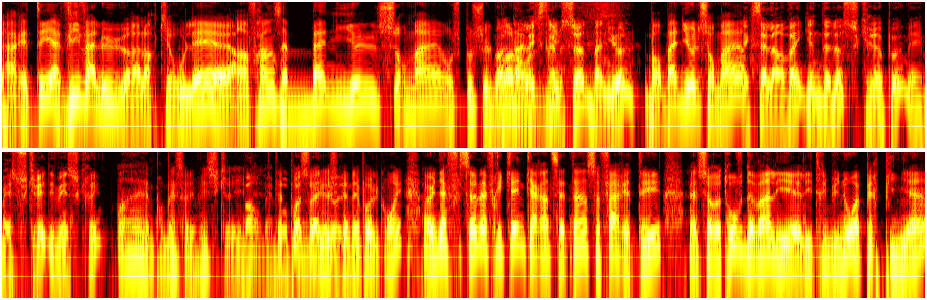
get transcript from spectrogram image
arrêter à vive allure alors qu'il roulait en France à Bagnoul-sur-Mer, ou je sais pas si je le Ouais, dans l'extrême sud, Bagnoul. Bon, Bagnoul-sur-Mer. Excellent vin qui vient de là, sucré un peu, mais ben, sucré, des vins sucrés. Ouais, pas bien ça, les vins sucrés. Bon, ben, pas pas de ça je connais pas le coin. C'est un Africain de 47 ans se fait arrêter, euh, se retrouve devant les, les tribunaux à Perpignan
